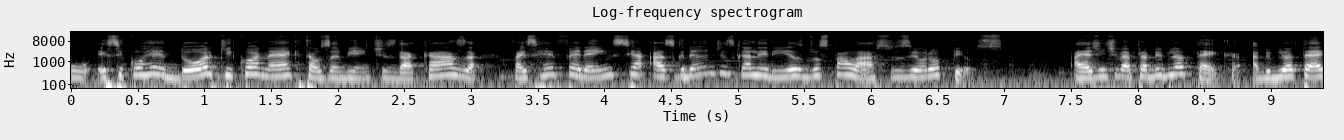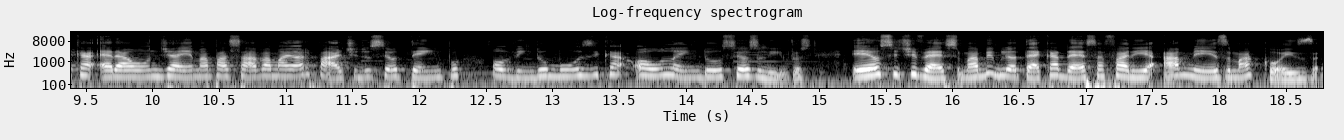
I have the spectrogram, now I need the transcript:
o, esse corredor que conecta os ambientes da casa faz referência às grandes galerias dos palácios europeus. Aí a gente vai para a biblioteca. A biblioteca era onde a Emma passava a maior parte do seu tempo ouvindo música ou lendo os seus livros. Eu, se tivesse uma biblioteca dessa, faria a mesma coisa.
